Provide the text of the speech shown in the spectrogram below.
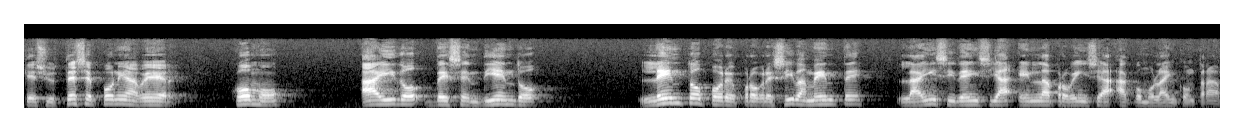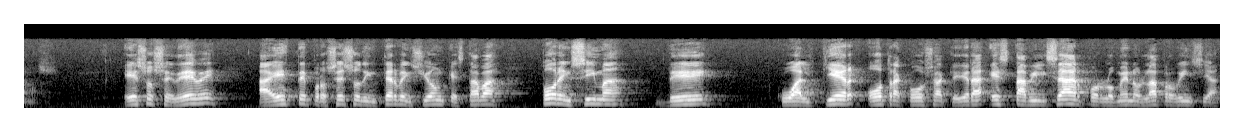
que si usted se pone a ver cómo ha ido descendiendo lento pero progresivamente la incidencia en la provincia a como la encontramos. Eso se debe a este proceso de intervención que estaba por encima de cualquier otra cosa que era estabilizar por lo menos la provincia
